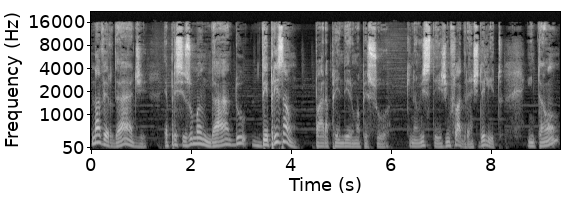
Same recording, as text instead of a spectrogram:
na verdade, é preciso mandado de prisão para prender uma pessoa que não esteja em flagrante delito. Então,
